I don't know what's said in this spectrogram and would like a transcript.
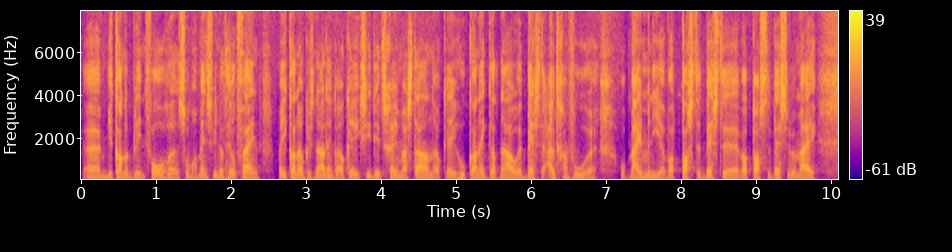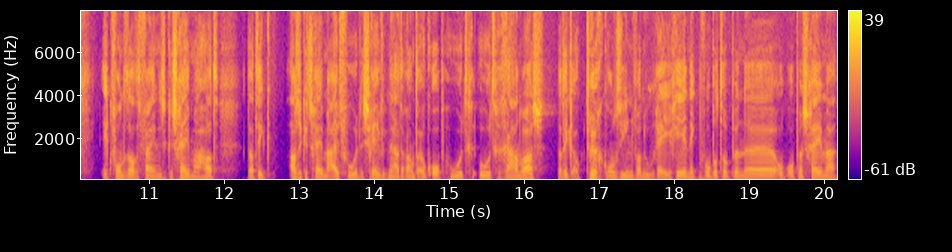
Um, je kan het blind volgen. Sommige mensen vinden dat heel fijn. Maar je kan ook eens nadenken: oké, ik zie dit schema staan. Oké, hoe kan ik dat nou het beste uit gaan voeren? Op mijn manier. Wat past het beste, wat past het beste bij mij? Ik vond het altijd fijn als ik een schema had. Dat ik als ik het schema uitvoerde, schreef ik naderhand ook op hoe het, hoe het gegaan was. Dat ik ook terug kon zien van hoe reageerde ik bijvoorbeeld op een, uh, op, op een schema.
